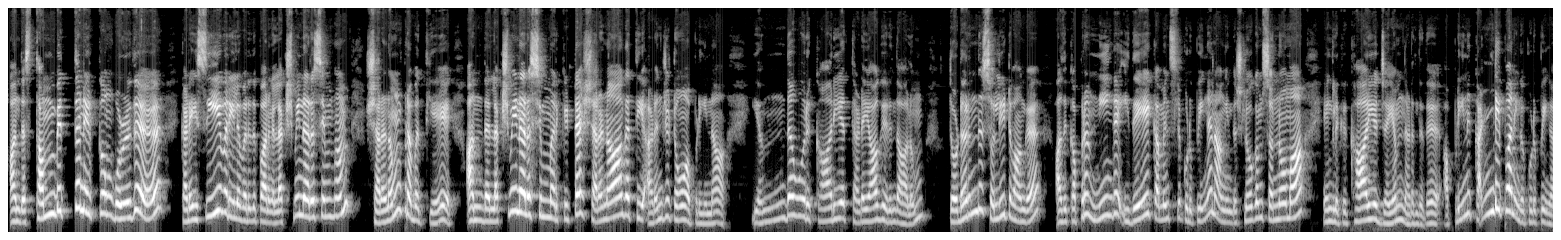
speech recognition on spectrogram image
அந்த ஸ்தம்பித்து நிற்கும் பொழுது கடைசி வரியில வருது பாருங்க லக்ஷ்மி நரசிம்மம் சரணம் பிரபத்தியே. அந்த லக்ஷ்மி நரசிம்மர் கிட்ட சரணாகத்தி அடைஞ்சிட்டோம் அப்படின்னா எந்த ஒரு காரிய தடையாக இருந்தாலும் தொடர்ந்து சொல்லிட்டு வாங்க. அதுக்கப்புறம் நீங்கள் இதே கமெண்ட்ஸில் கொடுப்பீங்க. நாங்கள் இந்த ஸ்லோகம் சொன்னோமா? எங்களுக்கு காரிய ஜெயம் நடந்தது அப்படின்னு கண்டிப்பாக நீங்கள் கொடுப்பீங்க.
